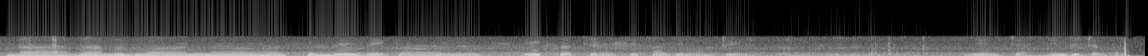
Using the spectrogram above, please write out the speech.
दादा ભગવાનના સિંધે જયકાર એક સાथ चलें से सांझे मंत्री हिंदू टेंपल।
